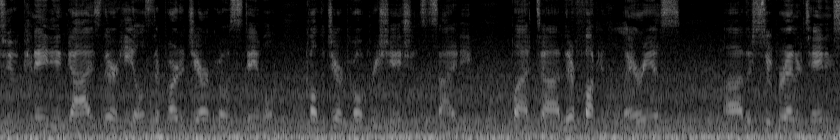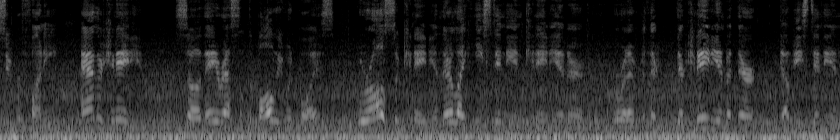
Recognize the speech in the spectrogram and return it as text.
two Canadian guys. They're heels. They're part of Jericho's stable called the Jericho Appreciation Society. But uh, they're fucking hilarious. Uh, they're super entertaining, super funny, and they're Canadian. So they wrestled the Bollywood Boys, who are also Canadian. They're like East Indian Canadian or, or whatever. They're they're Canadian, but they're of East Indian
